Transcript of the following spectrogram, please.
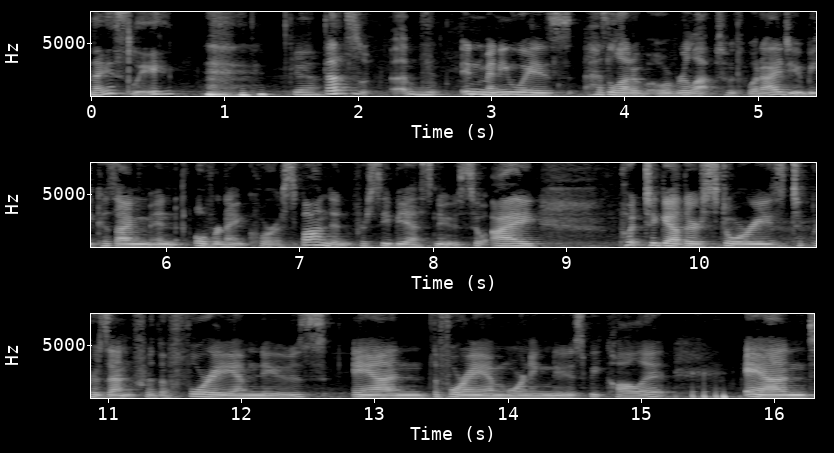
nicely. yeah. That's uh, in many ways has a lot of overlaps with what I do because I'm an overnight correspondent for CBS News. So I put together stories to present for the 4 a.m. news and the 4 a.m. morning news, we call it. And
